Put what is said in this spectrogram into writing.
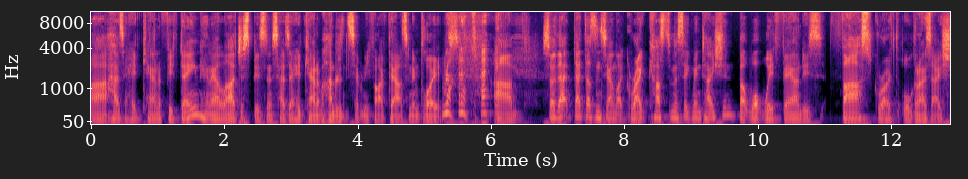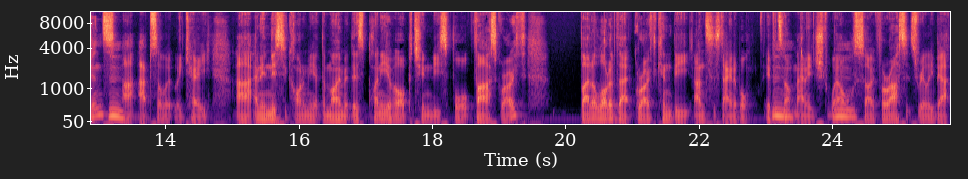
uh, has a headcount of 15, and our largest business has a headcount of 175,000 employees. Right, okay. Um, so that that doesn't sound like great customer segmentation, but what we've found is fast growth organizations are absolutely key. Uh, and in this economy at the moment, there's plenty of opportunities for fast growth, but a lot of that growth can be unsustainable if it's not managed well. So for us, it's really about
